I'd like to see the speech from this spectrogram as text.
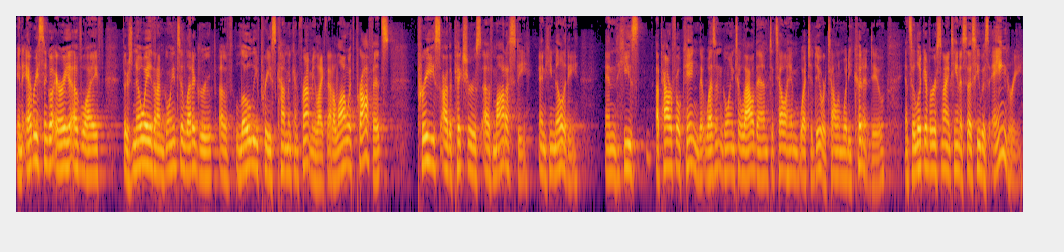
in every single area of life. There's no way that I'm going to let a group of lowly priests come and confront me like that. Along with prophets, priests are the pictures of modesty and humility. And he's a powerful king that wasn't going to allow them to tell him what to do or tell him what he couldn't do. And so look at verse 19. It says he was angry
